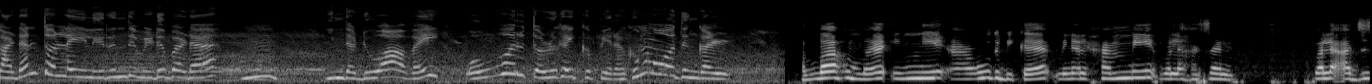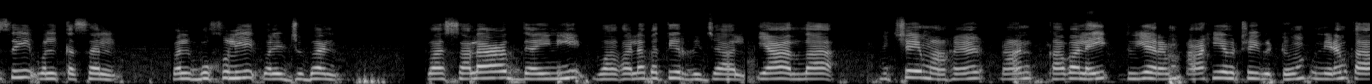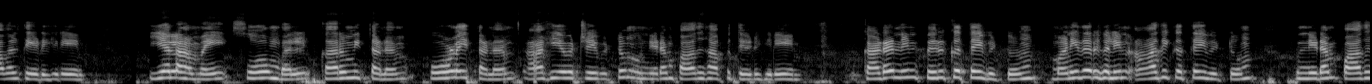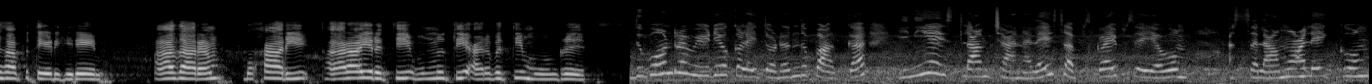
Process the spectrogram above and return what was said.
கடன் தொல்லையிலிருந்து விடுபட ம், இந்த துஆவை ஒவ்வொரு தொழுகைக்கு பிறகும் ஓதுங்கள் اللهم إني أعوذ بك من الهم والحزن والعجز والكسل والبخل والجبن وصلاة الدين وغلبة الرجال يا الله நிச்சயமாக நான் கவலை துயரம் ஆகியவற்றை விட்டும் உன்னிடம் காவல் தேடுகிறேன் இயலாமை சோம்பல் கருமித்தனம் கோழைத்தனம் ஆகியவற்றை விட்டும் உன்னிடம் பாதுகாப்பு தேடுகிறேன். கடனின் பெருக்கத்தை விட்டும் மனிதர்களின் ஆதிக்கத்தை விட்டும் உன்னிடம் பாதுகாப்பு தேடுகிறேன். ஆதாரம் புகாரி ஆறாயிரத்தி முன்னூற்றி அறுபத்தி மூன்று. இது போன்ற வீடியோக்களை தொடர்ந்து பார்க்க இனிய இஸ்லாம் சேனலை சப்ஸ்கிரைப் செய்யவும். அஸ்ஸலாமு அலைக்கும்.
